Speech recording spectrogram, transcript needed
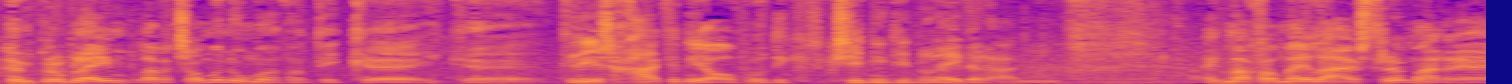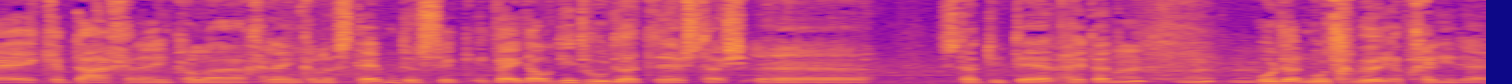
hun probleem, laten we het zo maar noemen. Want ik, ik, ten eerste ga ik er niet over, want ik, ik zit niet in de ledenraad. Ik mag wel meeluisteren, maar ik heb daar geen enkele, geen enkele stem. Dus ik, ik weet ook niet hoe dat statutair heet dat. Hoe dat moet gebeuren, ik heb geen idee.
